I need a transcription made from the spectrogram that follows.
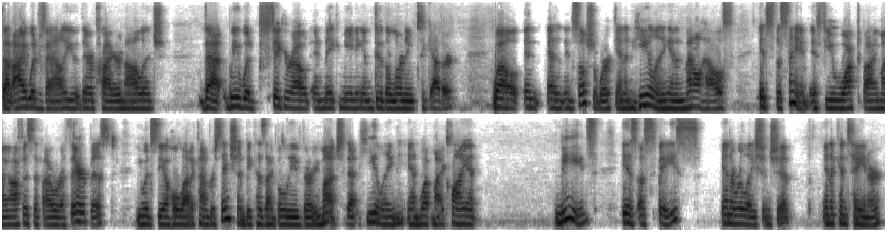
That I would value their prior knowledge, that we would figure out and make meaning and do the learning together. Well, in, in, in social work and in healing and in mental health, it's the same. If you walked by my office, if I were a therapist, you would see a whole lot of conversation because I believe very much that healing and what my client needs is a space and a relationship in a container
